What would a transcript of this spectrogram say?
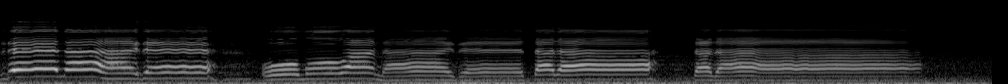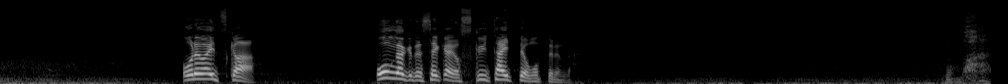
れないで思わないでただただ。俺はいつか音楽で世界を救いたいって思ってるんだ。お前。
